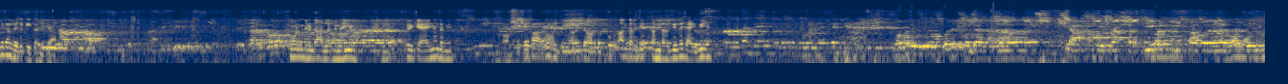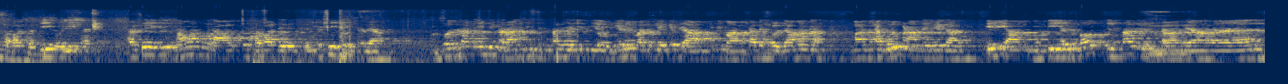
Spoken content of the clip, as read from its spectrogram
ਕਮਰੇ 'ਚ ਕੀ ਕਰੀ ਜਾ ਹੁਣ ਮੈਨੂੰ ਡਰ ਲੱਗਣਾ ਹੀ ਆ ਕੋਈ ਕਹਿ ਹੀ ਨਾ ਦਵੇ ਬਾਕੀ ਦੇ ਘਰ ਹੁਣ ਤੂੰ ਜਾਣ ਦੋ ਅੰਦਰ ਜੇ ਅੰਦਰ ਦੀ ਤਾਂ ਚਾਹੀਦੀ ਆ ਮੁੱਖ ਦੇ ਵਿੱਚੋਂ ਕੁਝ ਬੋਲਿਆ ਜਾਂਦਾ ਕਿ ਆਪ ਜਿਹੜਾ ਤਰਜੀਵਨ ਕੀਤਾ ਹੋਇਆ ਹੈ ਜਿਹੜੀ ਸਭਾ ਸੱਜੀ ਹੋਈ ਹੈ ਅਤੇ ਨਵਾਂ ਦੇ ਨਾਲ ਇਸ ਸਭਾ ਦੇ ਵਿੱਚ ਮਿੱਟੀ ਨਹੀਂ ਚੱਲਿਆ ਸੋਚਦਾ ਨਹੀਂ ਕਿ ਘਰਾਂ ਦੀ ਚਿੰਤਾ ਜਿਹੜੀ ਸੀ ਉਹ ਕਿਹੜੇ ਵੱਲ ਕੇ ਅੱਗੇ ਤੇ ਆਪ ਦੀ ਬਾਦਸ਼ਾਹ ਦੇ ਕੋਲ ਜਾਵਾਂਗਾ ਬਾਦਸ਼ਾਹ ਗੁਰੂ ਬਣਾ ਦੇਵੇਗਾ। ਇਹ ਵੀ ਆਪ ਮੁਕਤੀ ਹੈ ਬਹੁਤ ਚਿੰਤਾ ਦੇ ਵਿੱਚ ਚਲਾ ਗਿਆ ਹੈ।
